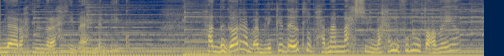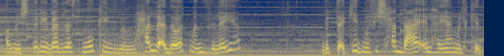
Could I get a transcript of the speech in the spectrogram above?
بسم الله الرحمن الرحيم. أهلا بيكم. حد جرب قبل كده يطلب حمام محشي من محل فول وطعمية أو يشتري بدلة سموكينج من محل أدوات منزلية؟ بالتأكيد مفيش حد عاقل هيعمل كده.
